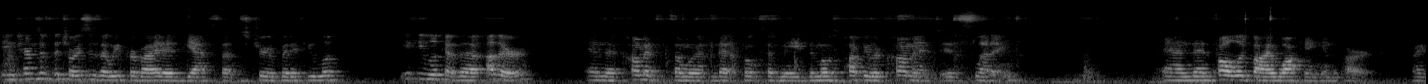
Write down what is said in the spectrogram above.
in terms of the choices that we provided, yes, that's true, but if you look, if you look at the other and the comments that someone, that folks have made, the most popular comment is sledding. And then followed by walking in the park. I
